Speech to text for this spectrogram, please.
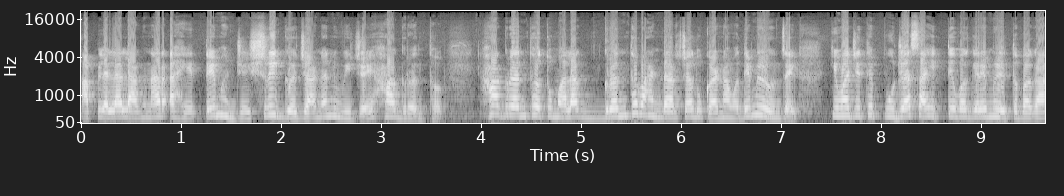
आपल्याला लागणार आहे ते म्हणजे श्री गजानन विजय हा ग्रंथ. हा ग्रंथ तुम्हाला ग्रंथ भांडारच्या दुकानामध्ये मिळून जाईल. किंवा जिथे पूजा साहित्य वगैरे मिळतं बघा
